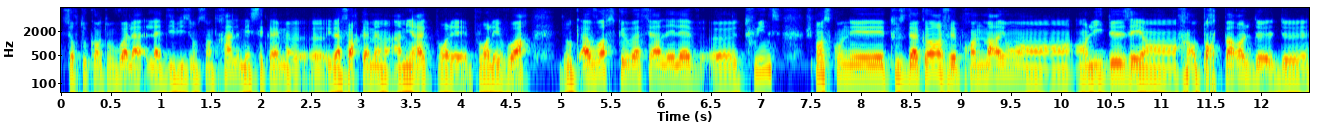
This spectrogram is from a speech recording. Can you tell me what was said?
surtout quand on voit la, division centrale, mais c'est quand même, euh, il va falloir quand même un miracle pour les pour les voir. Donc à voir ce que va faire l'élève euh, Twins. Je pense qu'on est tous d'accord. Je vais prendre Marion en, en, leaduse et en, porte-parole de,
